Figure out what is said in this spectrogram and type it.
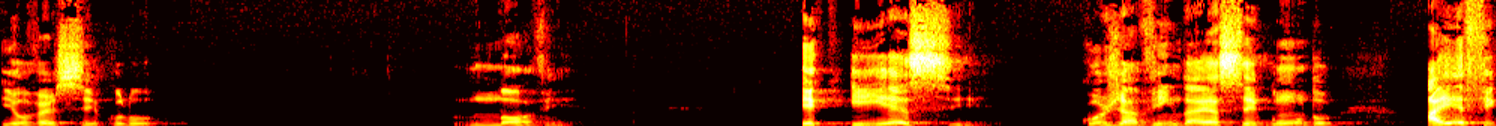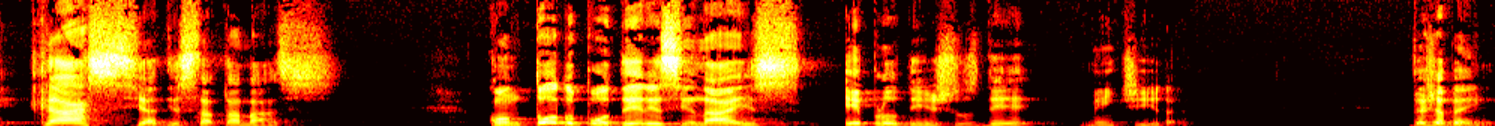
e o versículo 9. E, e esse, cuja vinda é segundo a eficácia de Satanás, com todo o poder e sinais e prodígios de mentira. Veja bem,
